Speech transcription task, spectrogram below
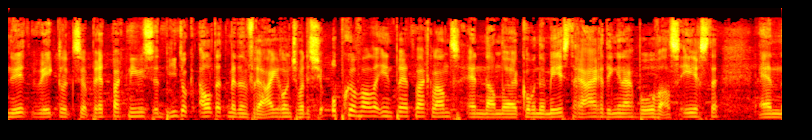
het wekelijkse pretparknieuws. Het begint ook altijd met een vragenrondje. Wat is je opgevallen in pretparkland? En dan eh, komen de meest rare dingen naar boven als eerste. En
